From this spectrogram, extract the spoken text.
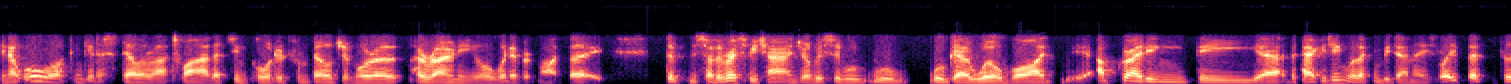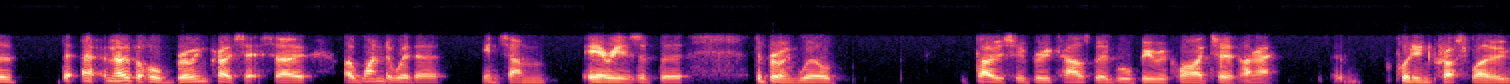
you know, oh, I can get a Stella Artois that's imported from Belgium or a Peroni or whatever it might be. The, so the recipe change obviously will, will, will go worldwide. Upgrading the uh, the packaging, well, that can be done easily, but the an overhaul brewing process. So I wonder whether in some areas of the, the brewing world, those who brew Carlsberg will be required to, I don't know, put in cross flow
